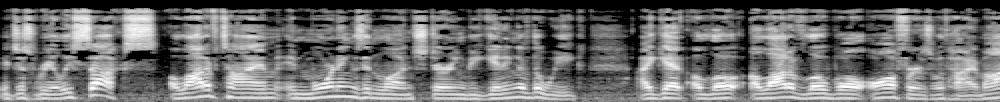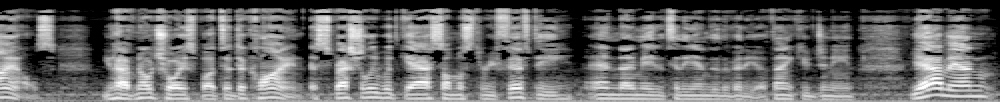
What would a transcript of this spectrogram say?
it just really sucks. A lot of time in mornings and lunch during beginning of the week, I get a, low, a lot of lowball offers with high miles you have no choice but to decline, especially with gas almost 350 and I made it to the end of the video. Thank you, Janine. Yeah, man,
